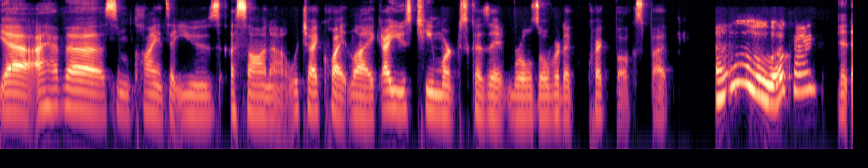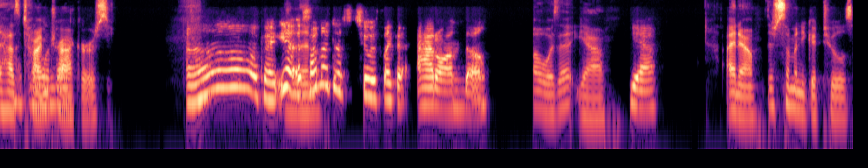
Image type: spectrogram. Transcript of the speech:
Yeah, I have uh, some clients that use Asana, which I quite like. I use Teamworks because it rolls over to QuickBooks, but Oh, okay. it has time trackers. Oh, okay. Yeah, And then- Asana does too. It's like an add-on though. Oh, is it? Yeah, Yeah. I know. There's so many good tools.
